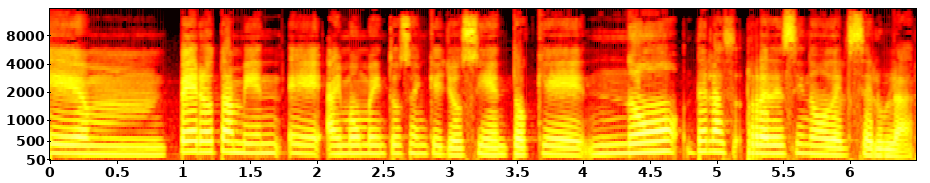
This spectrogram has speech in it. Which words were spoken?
Eh, pero también eh, hay momentos en que yo siento que no de las redes, sino del celular.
